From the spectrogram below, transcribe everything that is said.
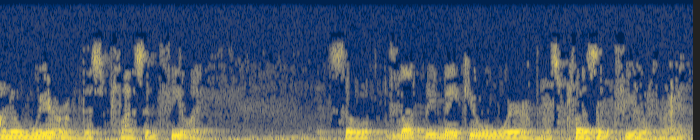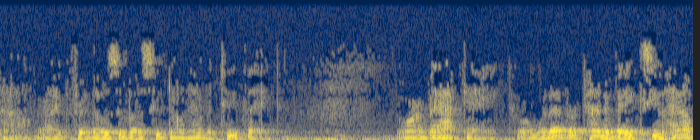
unaware of this pleasant feeling. So let me make you aware of this pleasant feeling right now, right? For those of us who don't have a toothache or a backache or whatever kind of aches you have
